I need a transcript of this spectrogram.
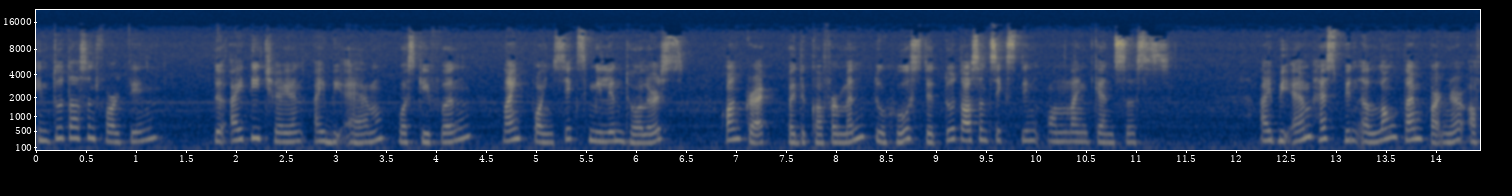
In 2014, the IT giant IBM was given $9.6 million contract by the government to host the 2016 online Census. IBM has been a long-time partner of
